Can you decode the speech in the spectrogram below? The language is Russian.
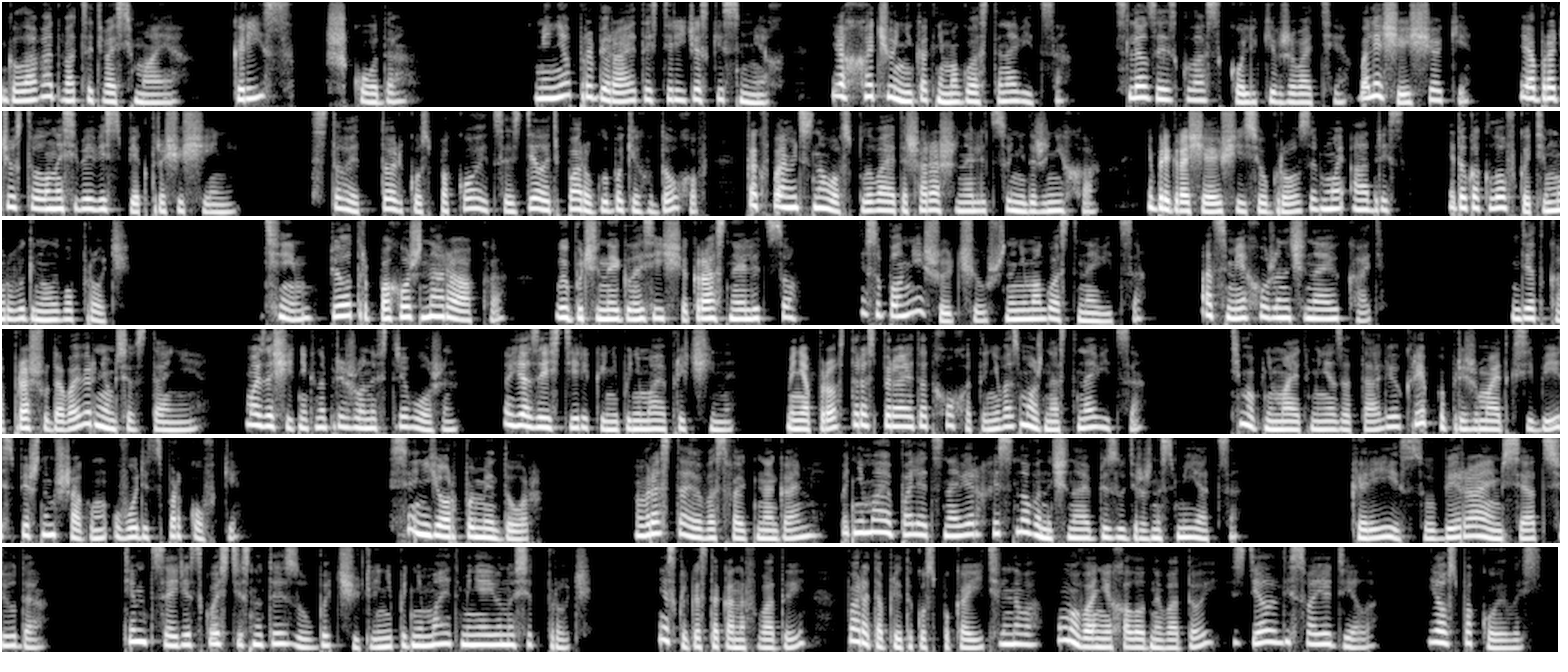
Глава 28. Крис. Шкода. Меня пробирает истерический смех. Я хочу, никак не могу остановиться. Слезы из глаз, колики в животе, болящие щеки. Я прочувствовала на себе весь спектр ощущений. Стоит только успокоиться, сделать пару глубоких вдохов, как в память снова всплывает ошарашенное лицо недожениха, непрекращающиеся угрозы в мой адрес, и то, как ловко Тимур выгнал его прочь. Тим, Пётр похож на рака. Выпученные глазища, красное лицо. Несу полнейшую чушь, но не могу остановиться. От смеха уже начинаю икать. «Детка, прошу, давай вернемся в здание». Мой защитник напряжен и встревожен, но я за истерикой не понимаю причины. Меня просто распирает от хохота, невозможно остановиться. Тим обнимает меня за талию, крепко прижимает к себе и спешным шагом уводит с парковки. «Сеньор Помидор», Врастаю в асфальт ногами, поднимаю палец наверх и снова начинаю безудержно смеяться. «Крис, убираемся отсюда!» Тим цедит сквозь стиснутые зубы, чуть ли не поднимает меня и уносит прочь. Несколько стаканов воды, пара таблеток успокоительного, умывание холодной водой сделали свое дело. Я успокоилась.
